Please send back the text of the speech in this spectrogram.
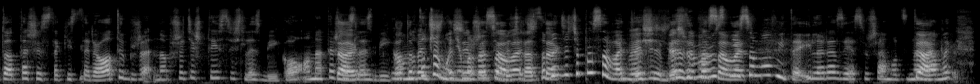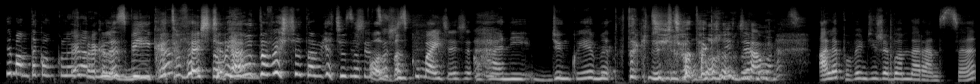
to też jest taki stereotyp, że no przecież ty jesteś lesbijką, ona też Tak. jest lesbijką, No no to to, będziecie czemu nie możecie pasować, być raz? To tak. będziecie pasować Będziecie do siebie. To pasować. niesamowite. Ile razy ja słyszałam od znajomych, ty mam taką koleżankę Tak, lesbijkę, to weźcie to, tam. to weźcie tam, ja cię zapoznam. skumajcie się. Kochani, dziękujemy, to tak nie To działa. tak nie działa. Ale powiem Ci, że byłam na randce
